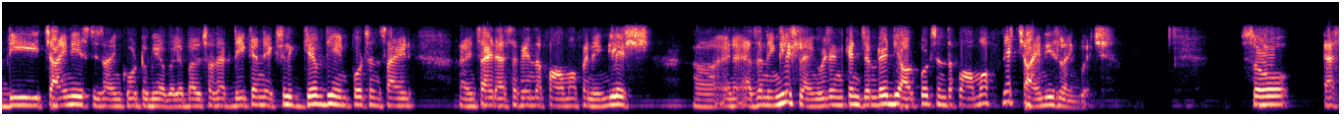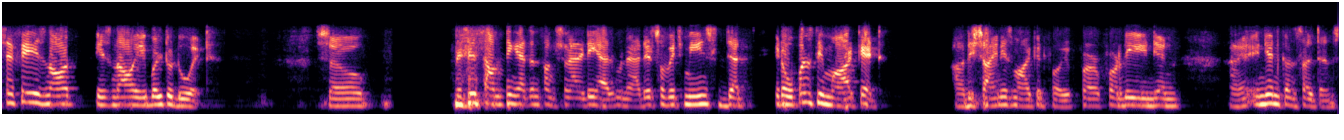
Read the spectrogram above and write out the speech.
the Chinese design code to be available so that they can actually give the inputs inside inside SFA in the form of an English uh, and as an English language and can generate the outputs in the form of the Chinese language. So SFA is not is now able to do it. So this is something as a functionality has been added, so which means that it opens the market, uh, the Chinese market for for for the Indian uh, Indian consultants.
